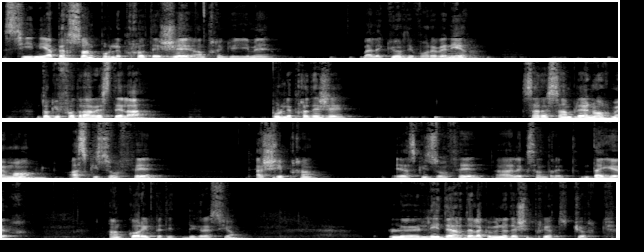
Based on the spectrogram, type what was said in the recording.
s'il n'y a personne pour les protéger, entre guillemets, ben les Kurdes vont revenir. Donc il faudra rester là pour les protéger. Ça ressemble énormément à ce qu'ils ont fait à Chypre et à ce qu'ils ont fait à Alexandrette. D'ailleurs, encore une petite digression. Le leader de la communauté chypriote turque,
